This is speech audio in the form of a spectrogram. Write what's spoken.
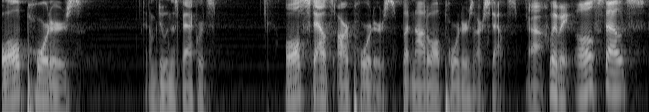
All porters, I'm doing this backwards. All stouts are porters, but not all porters are stouts. Ah. Wait, wait. All stouts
